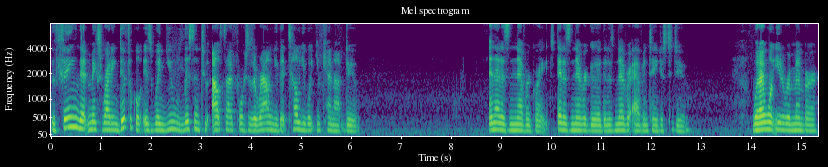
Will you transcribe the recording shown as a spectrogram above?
The thing that makes writing difficult is when you listen to outside forces around you that tell you what you cannot do. And that is never great. That is never good. That is never advantageous to do. What I want you to remember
